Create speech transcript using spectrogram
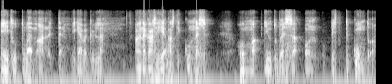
ei tule tulemaan nytten, ikävä kyllä. Ainakaan siihen asti, kunnes homma YouTubessa on pistetty kuntoon.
